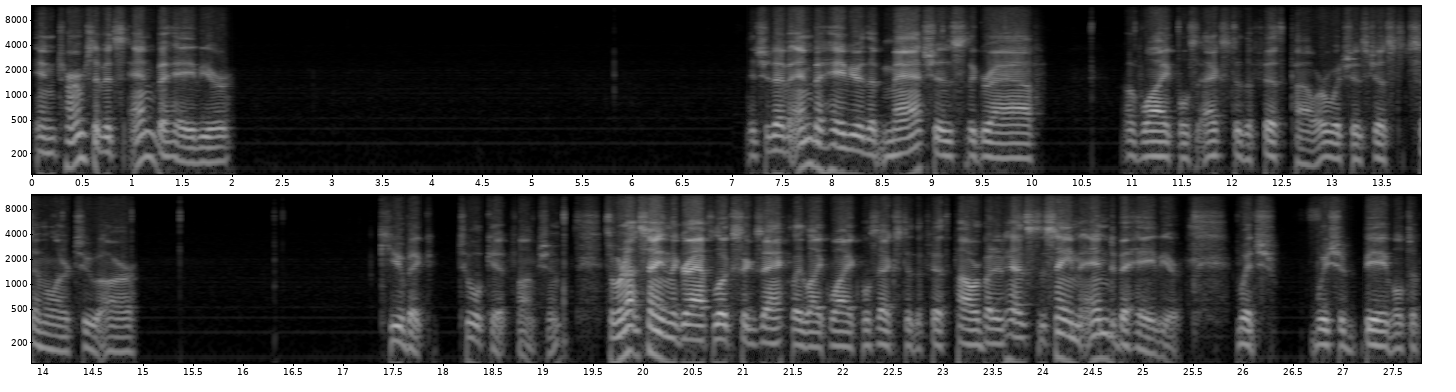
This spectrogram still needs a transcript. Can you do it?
in terms of its end behavior, It should have end behavior that matches the graph of y equals x to the fifth power, which is just similar to our cubic toolkit function. So we're not saying the graph looks exactly like y equals x to the fifth power, but it has the same end behavior, which we should be able to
